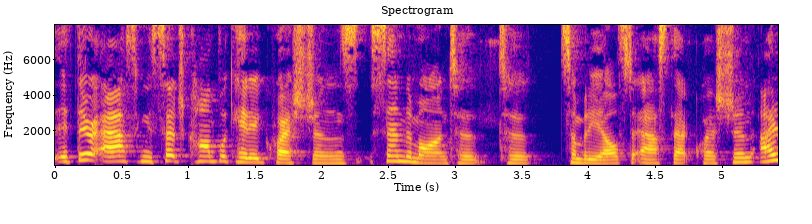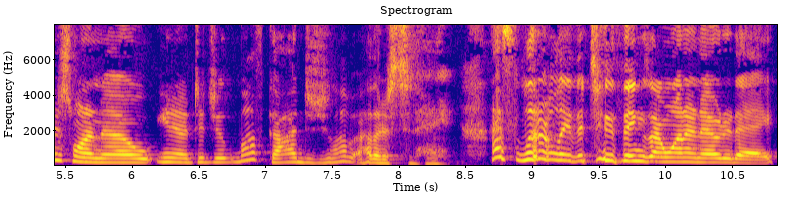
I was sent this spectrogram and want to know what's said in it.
if they're asking such complicated questions, send them on to to somebody else to ask that question. I just want to know, you know, did you love God? Did you love others today? That's literally the two things I want to know today.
